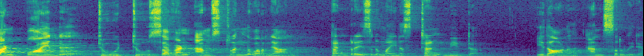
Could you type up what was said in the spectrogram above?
one point two two seven angstrom എന്ന് പറഞ്ഞാൽ ടെൻ റേസിന് മൈനസ് ടെൻ മീറ്റർ ഇതാണ് ആൻസർ വരിക.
